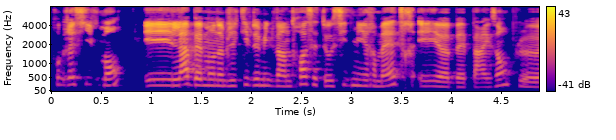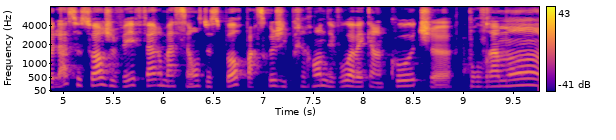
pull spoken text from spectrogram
progressivement. Et là, ben, mon objectif 2023, c'était aussi de m'y remettre. Et euh, ben, par exemple, euh, là, ce soir, je vais faire ma séance de sport parce que j'ai pris rendez-vous avec un coach euh, pour vraiment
